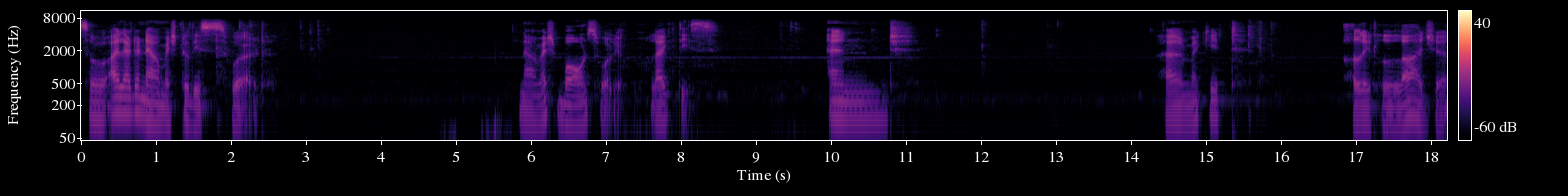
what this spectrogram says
so I'll add a nav mesh to this world nav mesh bounds volume like this. And I'll make it a little larger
